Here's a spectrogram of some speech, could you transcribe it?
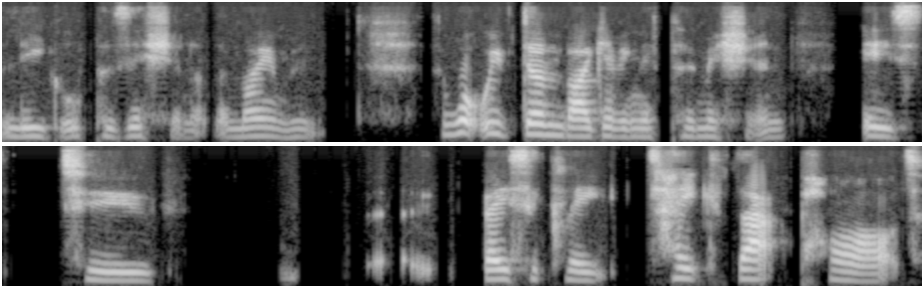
legal position at the moment. So what we've done by giving this permission is to uh, basically take that part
